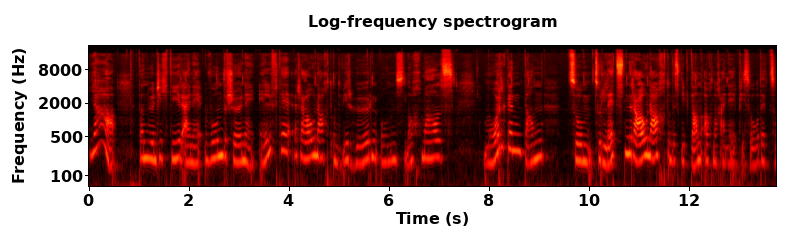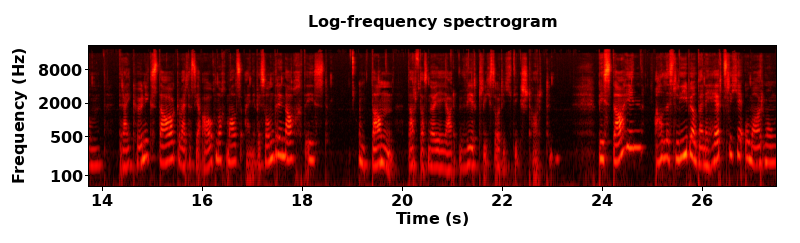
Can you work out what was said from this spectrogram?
ja, dann wünsche ich dir eine wunderschöne elfte Rauhnacht und wir hören uns nochmals morgen dann zum, zur letzten Rauhnacht und es gibt dann auch noch eine Episode zum Dreikönigstag, weil das ja auch nochmals eine besondere Nacht ist. Und dann darf das neue Jahr wirklich so richtig starten. Bis dahin alles Liebe und eine herzliche Umarmung,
